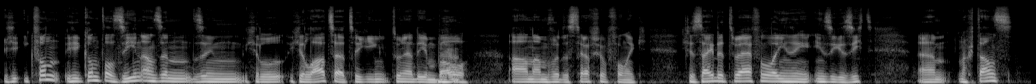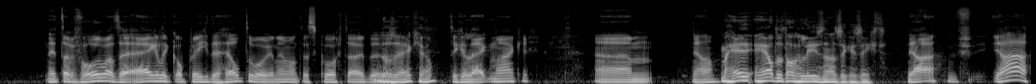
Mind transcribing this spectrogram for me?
je- ik vond, je kon het al zien aan zijn, zijn gel- gelaatsuitdrukking toen hij die een bal aannam voor de strafschop, vond ik. Je zag de twijfel in zijn, in zijn gezicht. Ehm nochtans, net daarvoor was hij eigenlijk op weg de held te worden, hè, want hij scoort daar de, Dat is ja. de gelijkmaker. Ehm, ja, Maar hij, hij had het al gelezen aan zijn gezicht. Ja, ja,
